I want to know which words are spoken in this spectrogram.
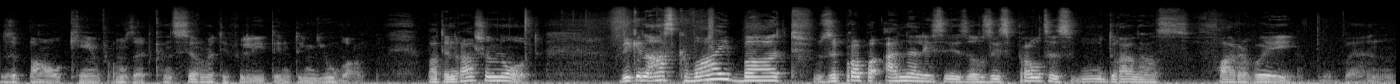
the power came from that conservative elite into new one. But in Russia, not. We can ask why, but the proper analysis of this process would run us far away when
